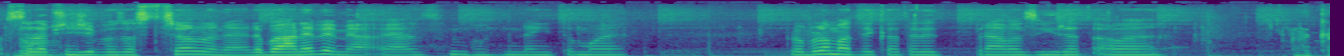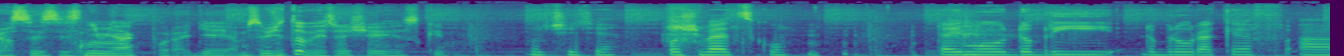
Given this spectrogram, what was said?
Asi No. lepší, že by ho zastřelili, ne? Nebo já nevím, já, já, není to moje problematika, tady práva zvířat, ale Tak asi si s ním nějak poradí. Já myslím, že to vyřeší hezky. určitě. Po Švédsku. Dej mu dobrý, dobrou rakev a...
